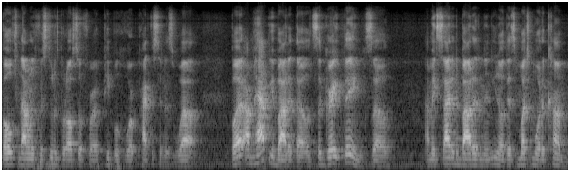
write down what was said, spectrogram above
both not only for students but also for people who are practicing as well. But I'm happy about it though. It's a great thing. So I'm excited about it and you know there's much more to come.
